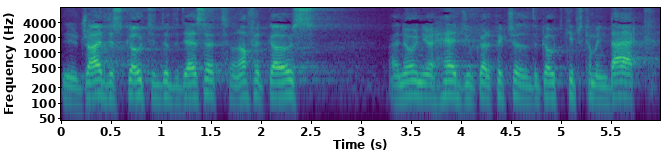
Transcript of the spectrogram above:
You drive this goat into the desert, and off it goes. I know in your head you've got a picture that the goat keeps coming back,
